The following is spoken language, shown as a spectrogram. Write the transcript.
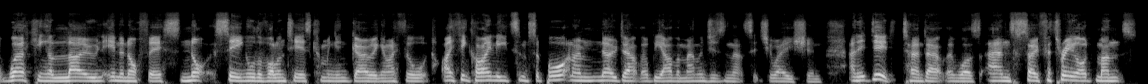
working alone in an office, not seeing all the volunteers coming and going. And I thought, I think I need some support. And I'm no doubt there'll be other managers in that situation. And it did, turned out there was. And so for three odd months,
